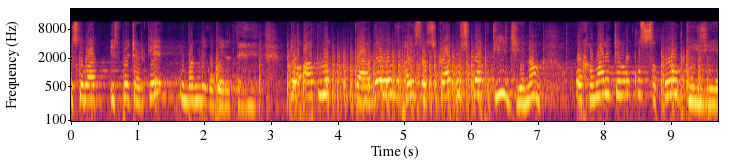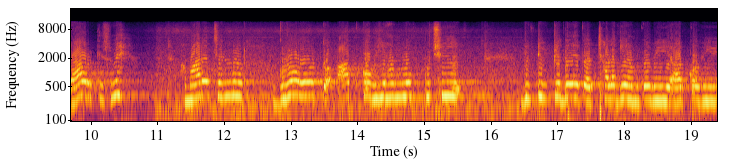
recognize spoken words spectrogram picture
उसके बाद इस पे चढ़ के बंदे को पहनते हैं। तो आप लोग क्या भाई सब्सक्राइब सब्सक्राइब कीजिए ना और हमारे चैनल को सपोर्ट कीजिए यार किसमें हमारा चैनल ग्रो हो तो आपको भी हम लोग कुछ गिफ्ट विफ्ट दे तो अच्छा लगे हमको भी, आपको भी।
